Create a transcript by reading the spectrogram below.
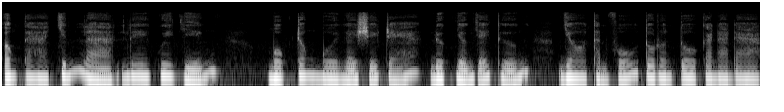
ông ta chính là Lê Quy Diễn một trong 10 nghệ sĩ trẻ được nhận giải thưởng do thành phố Toronto, Canada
